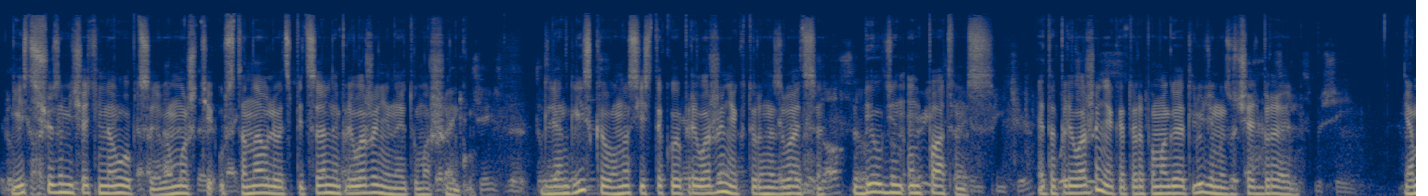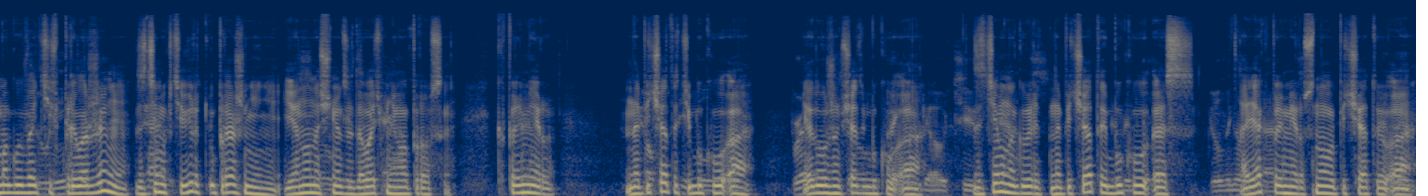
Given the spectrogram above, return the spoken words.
Есть еще замечательная опция. Вы можете устанавливать специальное приложение на эту машинку. Для английского у нас есть такое приложение, которое называется Building on Patterns. Это приложение, которое помогает людям изучать Брайль. Я могу войти в приложение, затем активировать упражнение, и оно начнет задавать мне вопросы. К примеру, напечатайте букву «А», я должен печатать букву А. Затем она говорит, напечатай букву С. А я, к примеру, снова печатаю А.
